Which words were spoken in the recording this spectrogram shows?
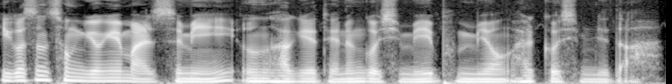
이것은 성경의 말씀이 응하게 되는 것임이 분명할 것입니다.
